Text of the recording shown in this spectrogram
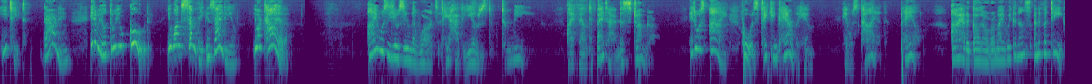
Eat it, darling. It will do you good. You want something inside you. You are tired. I was using the words he had used to me. I felt better and stronger. It was I who was taking care of him. He was tired, pale. I had got over my weakness and fatigue,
